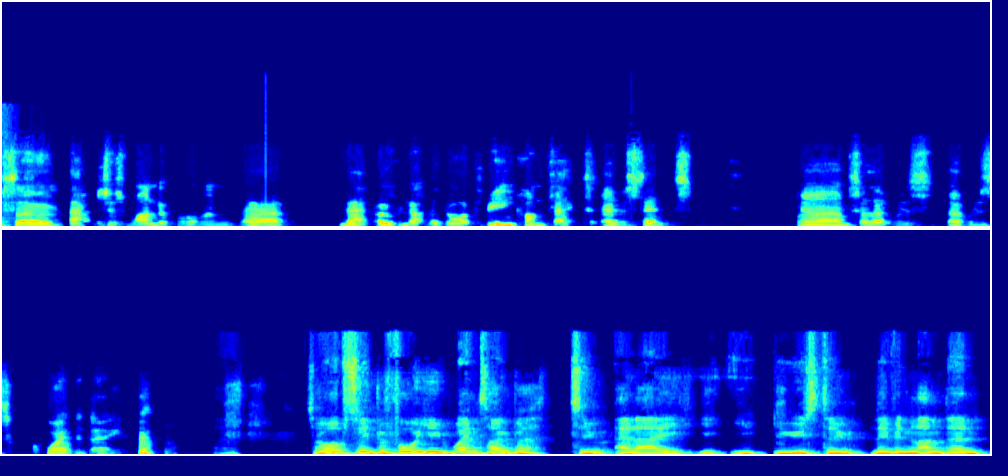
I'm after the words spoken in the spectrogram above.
So that was just wonderful, and uh, that opened up the door to be in contact ever since. Um, so that was that was quite the day. so obviously, before you went over to LA, you, you, you used to live in London,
